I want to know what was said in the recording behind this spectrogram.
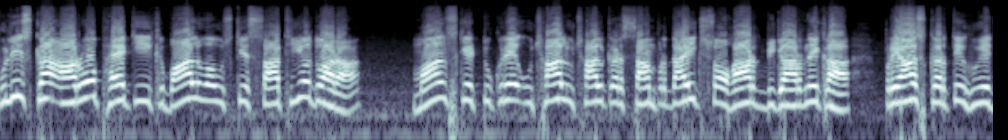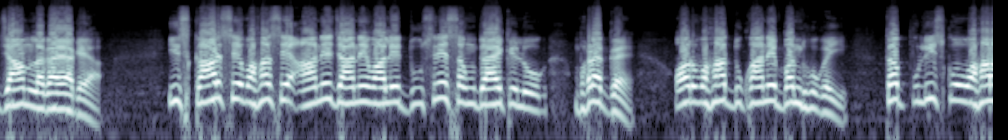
पुलिस का आरोप है कि इकबाल व उसके साथियों द्वारा मांस के टुकड़े उछाल उछाल कर सांप्रदायिक सौहार्द बिगाड़ने का प्रयास करते हुए जाम लगाया गया। इस कार से वहाँ से आने जाने वाले दूसरे समुदाय के लोग भड़क गए और वहाँ दुकानें बंद हो गई। तब पुलिस को वहाँ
